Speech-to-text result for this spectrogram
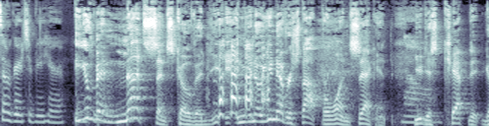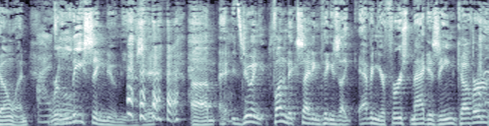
So great to be here. You've been nuts since COVID, you, and you know you never stopped for one second. No. You just kept it going, I did. releasing new music, um, doing fun and exciting things like having your first magazine cover.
